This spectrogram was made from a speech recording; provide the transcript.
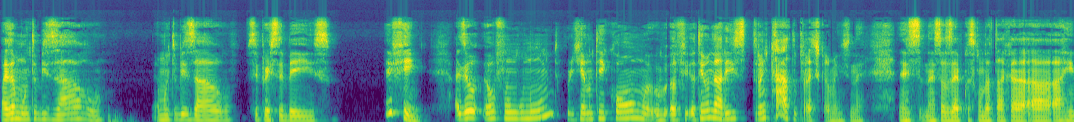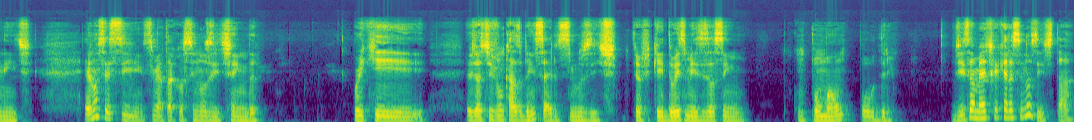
Mas é muito bizarro. É muito bizarro se perceber isso. Enfim. Mas eu, eu fungo muito, porque não tem como. Eu, eu, eu tenho o nariz trancado praticamente, né? nessas épocas quando ataca a, a rinite. Eu não sei se, se me atacou sinusite ainda. Porque eu já tive um caso bem sério de sinusite. Eu fiquei dois meses assim, com pulmão podre. Diz a médica que era sinusite, tá?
